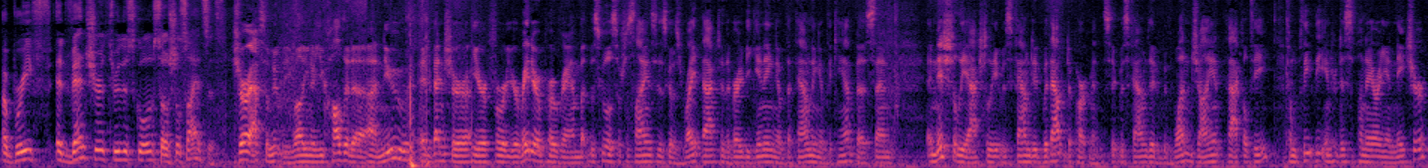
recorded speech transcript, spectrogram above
a brief adventure through the School of Social Sciences? Sure, absolutely. Well, you know, you called it a, a new adventure here for your radio program, but the School of Social Sciences goes right back to the very beginning beginning of the founding of the campus. And initially, actually, it was founded without departments. It was founded with one giant faculty, completely interdisciplinary in nature,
